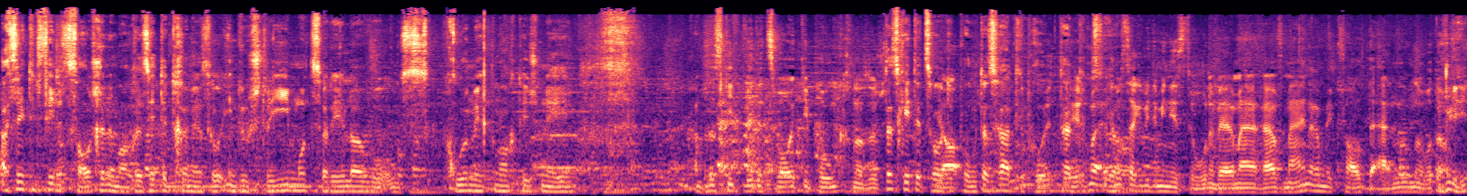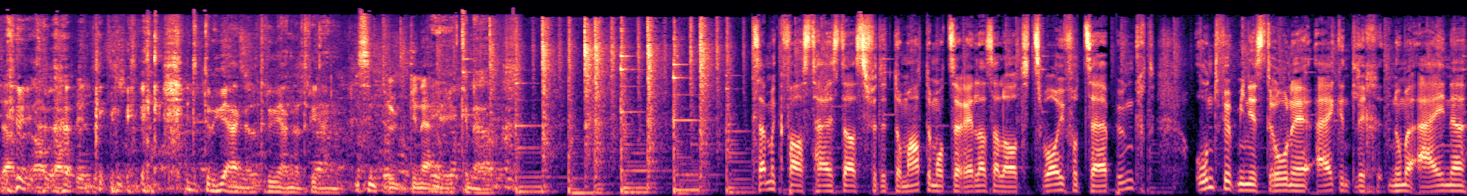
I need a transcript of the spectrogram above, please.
Also, sie hätten vieles falsch können machen. Sie hätten können so Industrie-Mozzarella, die aus Kuhmilch gemacht ist, nehmen. Aber das gibt wieder den zweiten Punkt. Also, das gibt den zweiten ja. Punkt. Das hat den Punkt. Hat ich, ich, ich ja. muss sagen, bei den Minestrone wäre man auf meiner, mir gefällt der Engel noch, der da abbildet. drei Engel, drei Engel, drei Engel. Das sind drei, genau. Ja, genau. Zusammengefasst heißt das für den Tomaten-Mozzarella-Salat 2 von 10 Punkten und für die Minestrone eigentlich nur eine,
